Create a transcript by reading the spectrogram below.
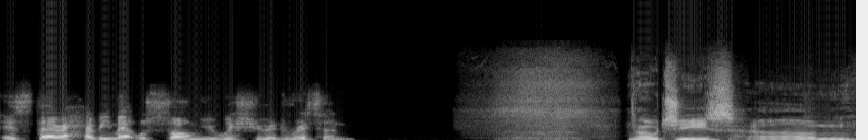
is there a heavy metal song you wish you had written? Oh, geez. Um,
